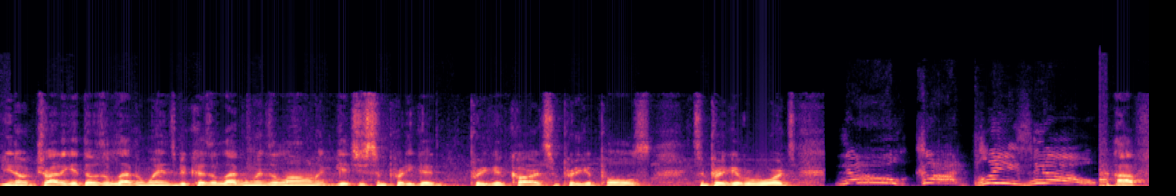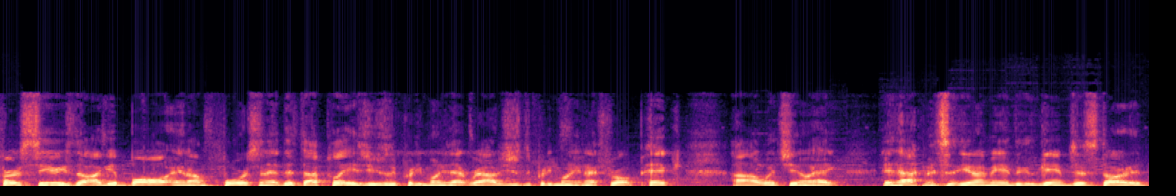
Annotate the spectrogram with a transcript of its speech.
you know, try to get those 11 wins because 11 wins alone it gets you some pretty good, pretty good cards, some pretty good pulls, some pretty good rewards. No, God, please, no. Uh, first series though, I get ball and I'm forcing it. This that play is usually pretty money. That route is usually pretty money, and I throw a pick, uh, which you know, hey, it happens. You know what I mean? The, game just started,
